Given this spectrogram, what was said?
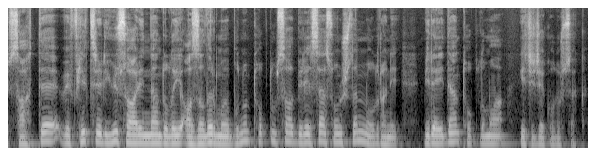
sahte ve filtreli yüz halinden dolayı azalır mı? Bunun toplumsal bireysel sonuçları ne olur? Hani bireyden topluma geçecek olursak.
